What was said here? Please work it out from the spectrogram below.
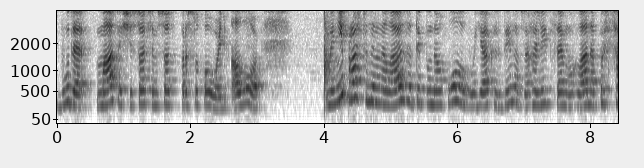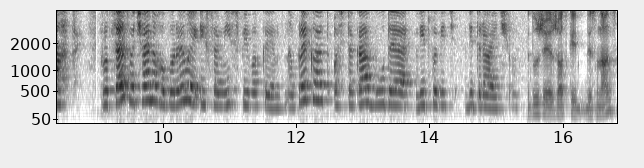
буде мати 600-700 прослуховувань. Алло, Мені просто не налазить типу на голову, як людина взагалі це могла написати. Про це, звичайно, говорили і самі співаки. Наприклад, ось така буде відповідь від Райчу. Дуже жорсткий дисонанс,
